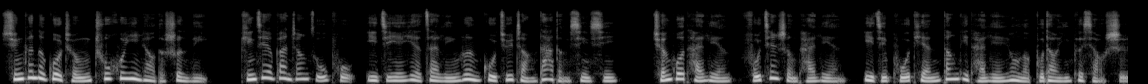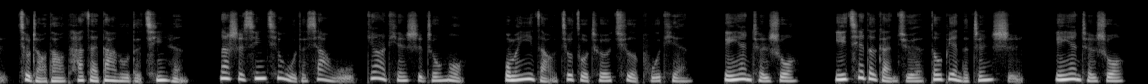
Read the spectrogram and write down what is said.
寻根的过程出乎意料的顺利。凭借半张族谱以及爷爷在林润故居长大等信息。全国台联、福建省台联以及莆田当地台联用了不到一个小时就找到他在大陆的亲人。那是星期五的下午，第二天是周末，我们一早就坐车去了莆田。林彦辰说，一切的感觉都变得真实。林彦辰说，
